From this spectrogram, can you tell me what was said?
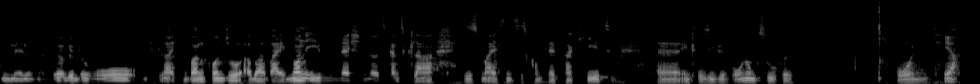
Anmeldung im Bürgerbüro und vielleicht ein Bankkonto, aber bei Non-EU-Nationals ganz klar ist es meistens das Komplettpaket äh, inklusive Wohnungssuche. Und ja,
